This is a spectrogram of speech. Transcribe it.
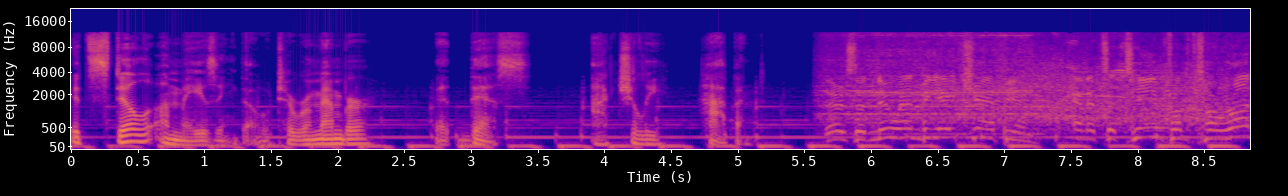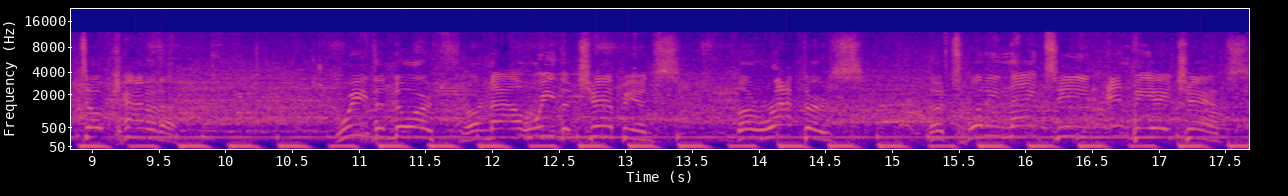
It's still amazing, though, to remember that this actually happened. There's a new NBA champion, and it's a team from Toronto, Canada. We, the North, are now we, the champions, the Raptors, the 2019 NBA champs.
